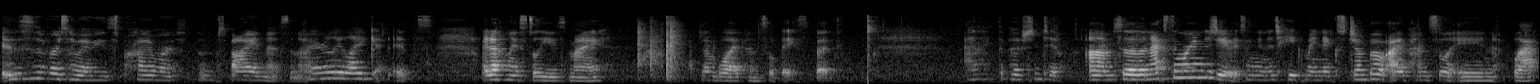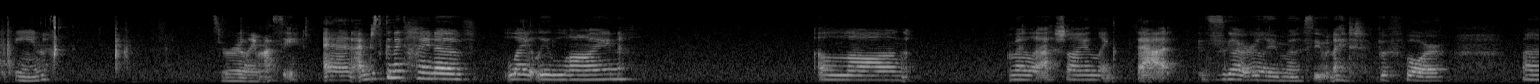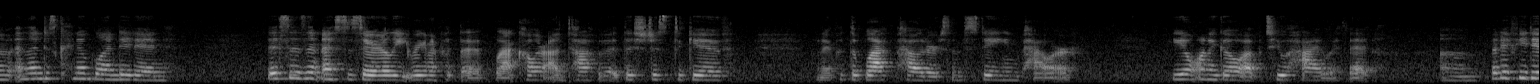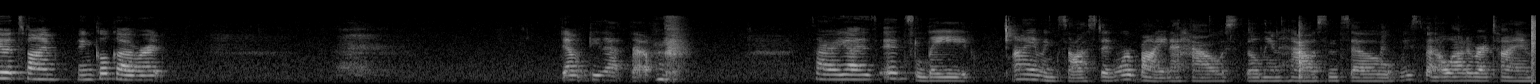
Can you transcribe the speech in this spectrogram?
this is the first time I've used primer and spy in this, and I really like it. It's I definitely still use my jumbo eye pencil base, but I like the potion too. Um, so the next thing we're going to do is I'm going to take my NYX Jumbo Eye Pencil in Black Bean. It's really messy. And I'm just going to kind of lightly line along my lash line like that. This got really messy when I did it before. Um, and then just kind of blend it in. This isn't necessarily, we're going to put the black color on top of it. This just to give and I put the black powder, some staying power. You don't want to go up too high with it. Um, but if you do, it's fine. Pink will cover it. Don't do that though. Sorry guys, it's late. I am exhausted. We're buying a house, building a house, and so we spent a lot of our time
